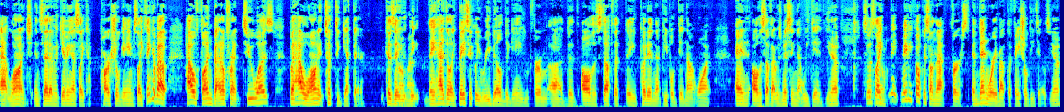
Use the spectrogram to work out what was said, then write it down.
at launch instead of giving us like partial games. Like think about how fun Battlefront 2 was, but how long it took to get there. Because they, Oh, they they had to like basically rebuild the game from uh the all the stuff that they put in that people did not want and all the stuff that was missing that we did, you know? So it's like Wow. may, maybe focus on that first and then worry about the facial details, you know?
